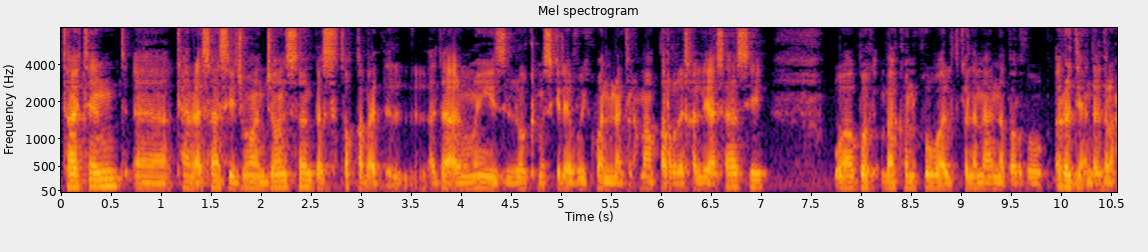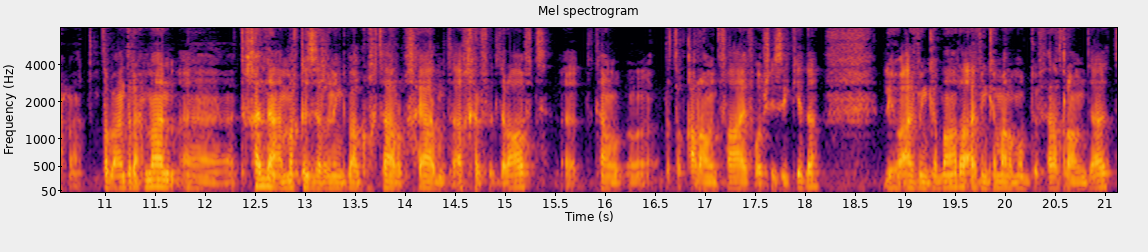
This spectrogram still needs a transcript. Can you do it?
tight end آه كان الأساسي جوان جونسون بس أتوقع بعد الأداء المميز لوك مسقريف في week 1 عبد الرحمن قرر يخليه أساسي. وبوكا ناكوا اللي تكلمنا عنه برضو. already عند عبد الرحمن. طبعا عبد الرحمن آه تخلى عن مركز ال running back واختار خيار متأخر في ال draft. كان آه بتوقع round five أو شيء زي كذا اللي هو ألفين كمارا ألفين كمارا موقف ثلاث راوندات.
